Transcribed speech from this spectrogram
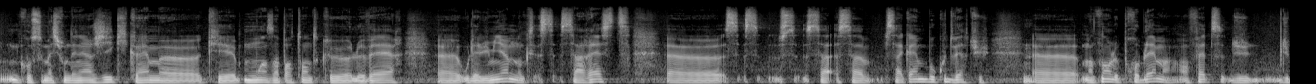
une consommation d'énergie qui, quand même, euh, qui est moins importante que le verre euh, ou l'aluminium. Donc, c- ça reste. euh, c- c- ça, ça, ça a quand même beaucoup de vertus. Euh, maintenant, le problème, en fait, du, du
